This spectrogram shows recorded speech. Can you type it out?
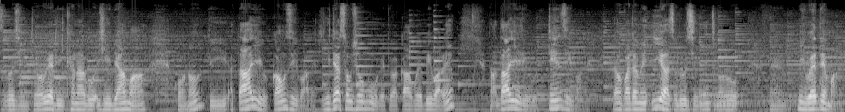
ဆိုလို့ရှိရင်ကျွန်တော်တို့ရဲ့ဒီခန္ဓာကိုယ်အရေပြားမှာပေါ့နော်ဒီအသားရည်ကိုကောင်းစေပါတယ်ရေဓာတ်ဆုံးရှုံးမှုတွေသူကကာကွယ်ပေးပါတယ်နောက်အသားရည်တွေကိုတင်းစေပါတယ်ဒါကြောင့်ဗိုက်တာမင် E ရဆိုလို့ရှိရင်ကျွန်တော်တို့အဲနှီးဝဲတင်ပါတယ်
